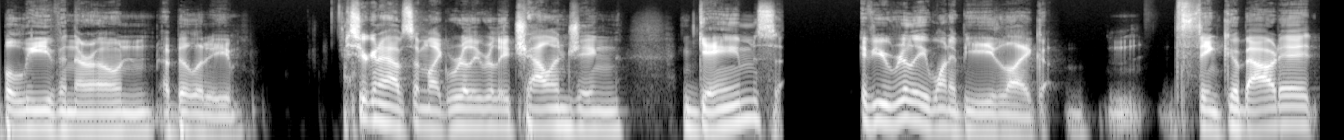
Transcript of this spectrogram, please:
believe in their own ability. So you're going to have some like really really challenging games. If you really want to be like think about it,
